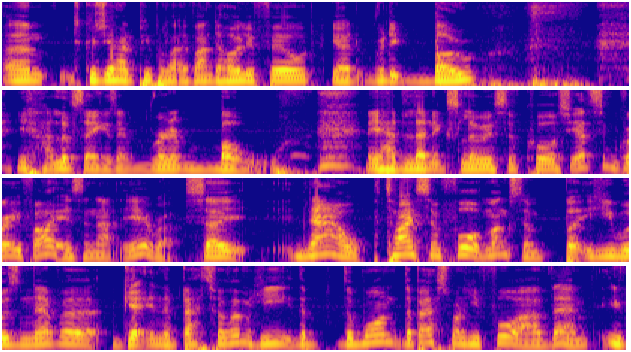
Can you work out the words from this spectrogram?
um, because you had people like Evander Holyfield, you had Riddick Bowe. yeah, I love saying his name, Bowe. you had Lennox Lewis, of course. You had some great fighters in that era. So now Tyson fought amongst them, but he was never getting the better of them. He the the one the best one he fought out of them. He,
